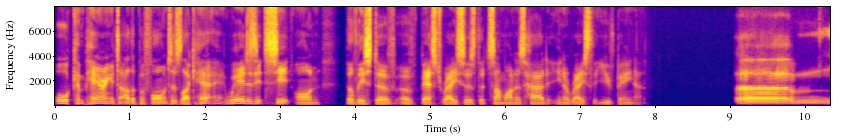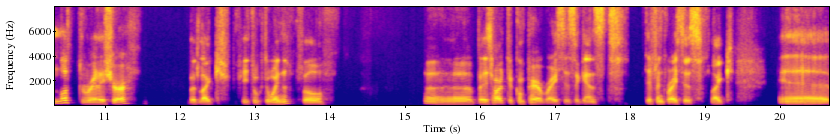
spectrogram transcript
or comparing it to other performances, like how, where does it sit on the list of of best races that someone has had in a race that you've been at? Um, not really sure, but like he took the win, so. Uh, but it's hard to compare races against different races. Like, uh,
